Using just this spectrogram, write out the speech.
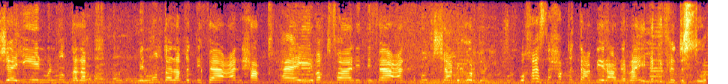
جايين من منطلق من منطلق الدفاع عن حق. هاي وقفة للدفاع عن حقوق الشعب الأردني وخاصة حق التعبير عن الرأي. اللي كيف الدستور.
